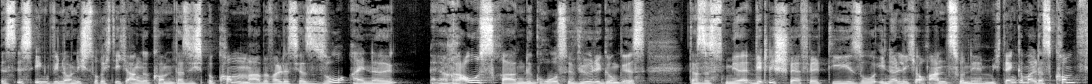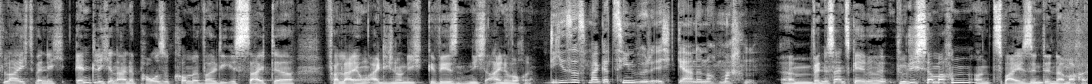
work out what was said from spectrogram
es ist irgendwie noch nicht so richtig angekommen, dass ich es bekommen habe, weil das ja so eine herausragende große Würdigung ist, dass es mir wirklich schwerfällt, die so innerlich auch anzunehmen. Ich denke mal, das kommt vielleicht, wenn ich endlich in eine Pause komme, weil die ist seit der Verleihung eigentlich noch nicht gewesen, nicht eine Woche. Dieses Magazin würde ich gerne noch machen. Ähm, wenn es eins gäbe, würde ich es ja machen und zwei sind in der Mache.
